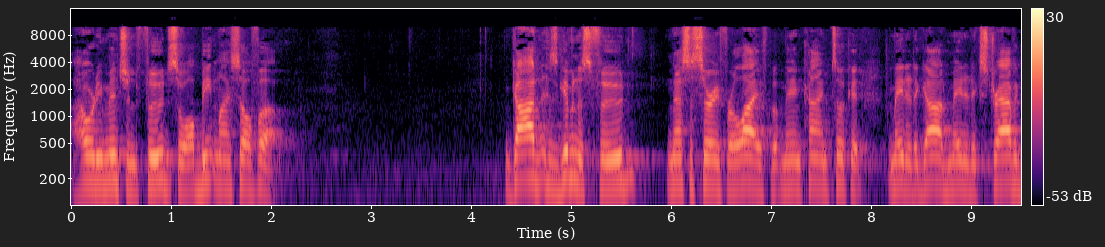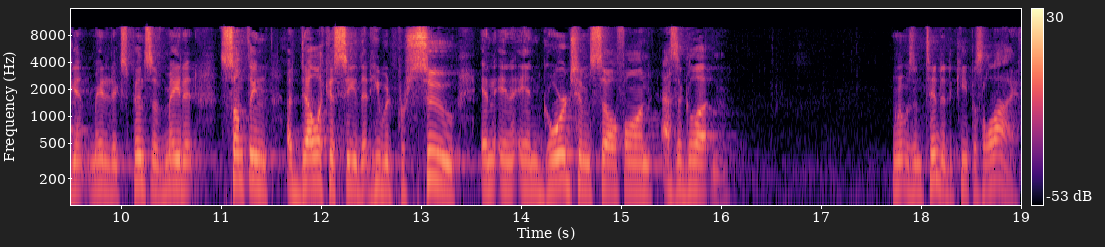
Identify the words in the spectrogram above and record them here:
I already mentioned food, so I'll beat myself up. God has given us food necessary for life, but mankind took it, made it a God, made it extravagant, made it expensive, made it something, a delicacy that he would pursue and, and, and gorge himself on as a glutton when it was intended to keep us alive.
